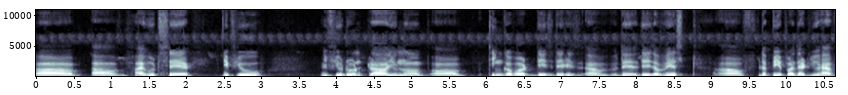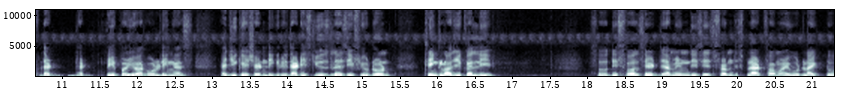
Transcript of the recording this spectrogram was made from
uh, uh, i would say if you if you don't uh, you know uh, think about this there is uh, there, there is a waste of the paper that you have that that paper you are holding as education degree. That is useless if you don't think logically. So this was it i mean this is from this platform. I would like to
